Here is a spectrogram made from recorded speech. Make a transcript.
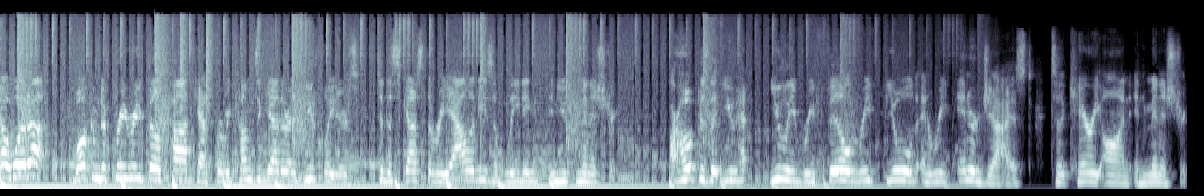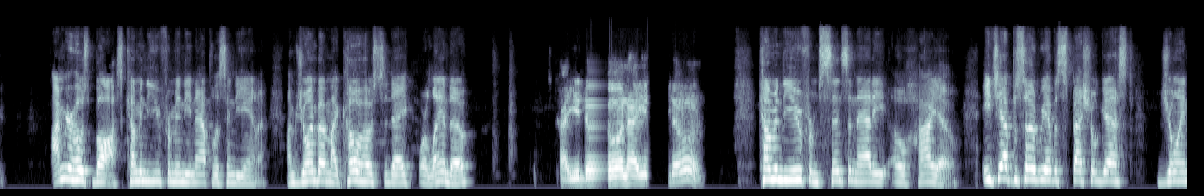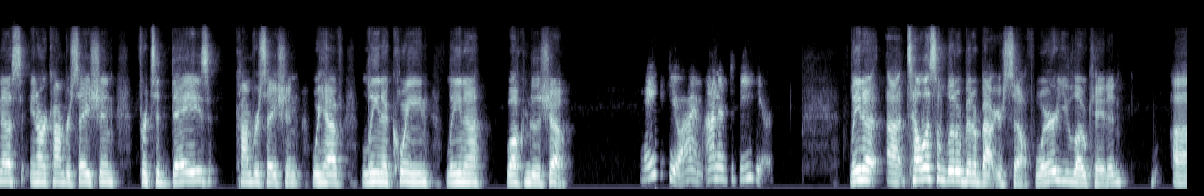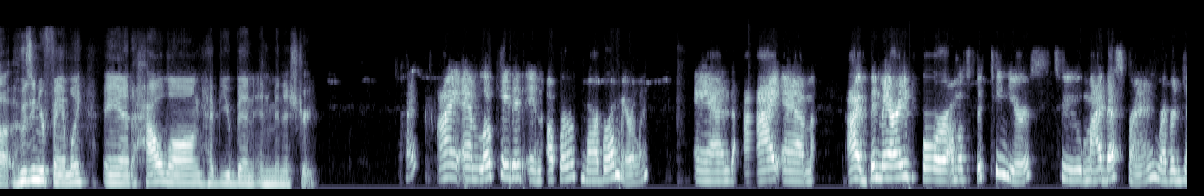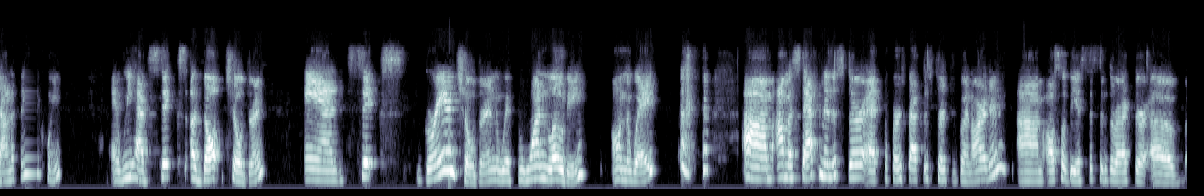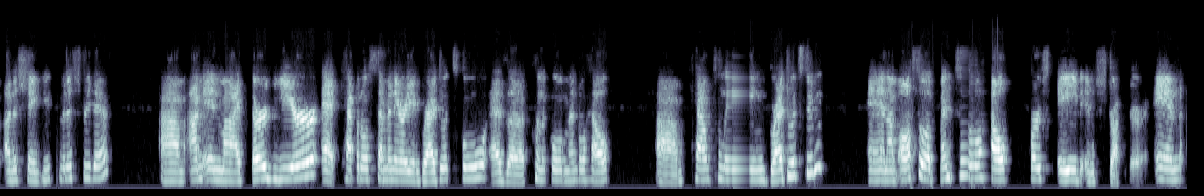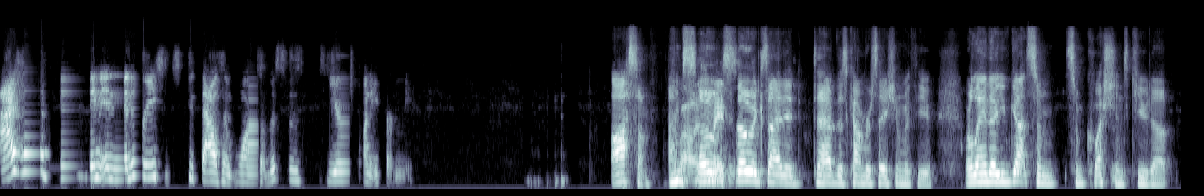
Yo, what up? Welcome to Free Refills Podcast, where we come together as youth leaders to discuss the realities of leading in youth ministry. Our hope is that you ha- you leave refilled, refueled, and re-energized to carry on in ministry. I'm your host, Boss, coming to you from Indianapolis, Indiana. I'm joined by my co-host today, Orlando. How you doing? How you doing? Coming to you from Cincinnati, Ohio. Each episode, we have a special guest join us in our conversation. For today's conversation, we have Lenia Queen. Lenia, welcome to the show. Thank you. I'm honored to be here. Lenia, uh, tell us a little bit about yourself. Where are you located? Uh, who's in your family? And how long have you been in ministry? Okay. I am located in Upper Marlboro, Maryland. And I am I've been married for almost 15 years to my best friend, Reverend Jonathan Queen. And we have six adult children and six grandchildren with one loading on the way. um, I'm a staff minister at the First Baptist Church of Glenarden. I'm also the assistant director of Unashamed Youth Ministry there. Um, I'm in my third year at Capital Seminary and Graduate School as a clinical mental health um, counseling graduate student and I'm also a mental health first aid instructor. And I have been in ministry since 2001. So this is year 20 for me. Awesome. I'm wow, so so excited to have this conversation with you. Orlando, you've got some some questions queued up.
